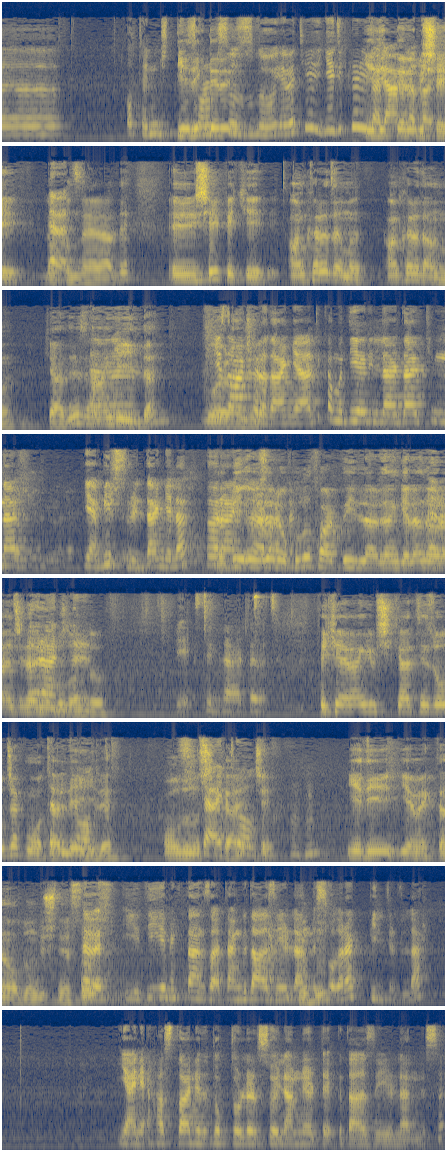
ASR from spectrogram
otelin ciddi Yedikleri- sorumsuzluğu, evet ye- yedikleriyle Yedikleri alakalı. bir şey dokundu herhalde. Ee, şey peki Ankara'da mı? Ankara'dan mı geldiniz? Hangi Ee, ilden? Bu Biz öğrenciler? Ankara'dan geldik ama diğer illerden kimler, yani bir sürü ilden gelen Yani öğrenciler bir özel vardı. okulun farklı illerden gelen Evet, öğrencilerin öğrencilerin. bulunduğu. Bir seminerde evet. Peki herhangi bir şikayetiniz olacak mı otelle Tabii ki ilgili? Olduğunuz Şikayetçi şikayetçi. olduk. Hı hı. Yediği yemekten olduğunu düşünüyorsunuz. Evet, yediği yemekten zaten gıda zehirlenmesi olarak bildirdiler. Yani hastanede doktorların söylemleri de gıda zehirlenmesi.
